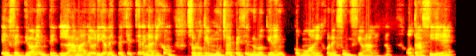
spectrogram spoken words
Efectivamente, la mayoría de especies tienen aguijón, solo que muchas especies no lo tienen como aguijones funcionales, ¿no? Otras sí, ¿eh?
